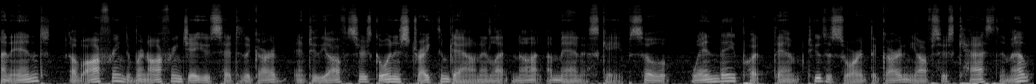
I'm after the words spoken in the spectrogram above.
an end of offering the burnt offering, Jehu said to the guard and to the officers, Go in and strike them down, and let not a man escape. So when they put them to the sword, the guard and the officers cast them out,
